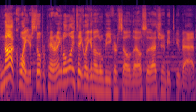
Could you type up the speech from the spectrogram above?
Not quite. You're still preparing. It'll only take like another week or so, though, so that shouldn't be too bad.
